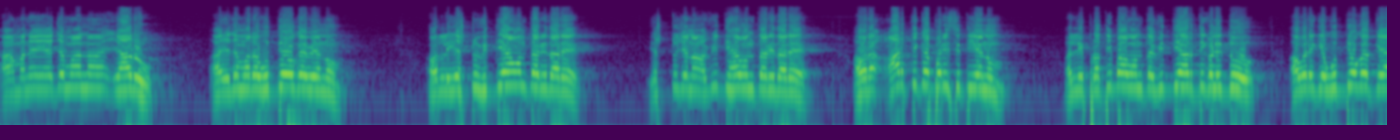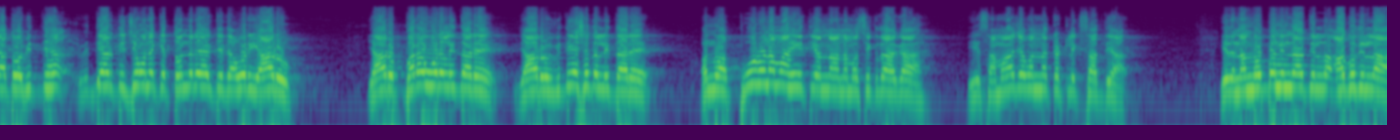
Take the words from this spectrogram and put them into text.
ಆ ಮನೆಯ ಯಜಮಾನ ಯಾರು? ಆ ಯಜಮಾನರ ಉದ್ಯೋಗವೇನು? ಅವರಲ್ಲಿ ಎಷ್ಟು ವಿದ್ಯಾವಂತರಿದ್ದಾರೆ? ಎಷ್ಟು ಜನ ಅವಿದ್ಯಾವಂತರಿದ್ದಾರೆ? ಅವರ ಆರ್ಥಿಕ ಪರಿಸ್ಥಿತಿ ಏನು? ಅಲ್ಲಿ ಪ್ರತಿಭಾವಂತ ವಿದ್ಯಾರ್ಥಿಗಳಿದ್ದು ಅವರಿಗೆ ಉದ್ಯೋಗಕ್ಕೆ ಅಥವಾ ವಿದ್ಯಾ, ವಿದ್ಯಾರ್ಥಿ ಜೀವನಕ್ಕೆ ತೊಂದರೆ ಆಗ್ತಿದೆ. ಅವರು ಯಾರು? ಯಾರು ಪರ ಊರಲ್ಲಿದ್ದಾರೆ? ಯಾರು ವಿದೇಶದಲ್ಲಿದ್ದಾರೆ? ಅನ್ನುವ ಪೂರ್ಣ ಮಾಹಿತಿಯನ್ನು ನಮಗೆ ಸಿಕ್ಕಿದಾಗ ಈ ಸಮಾಜವನ್ನು ಕಟ್ಟಲಿಕ್ಕೆ ಸಾಧ್ಯ. ಇದು ನನ್ನೊಬ್ಬನಿಂದ ತಿಲ್ಲ ಆಗೋದಿಲ್ಲ.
